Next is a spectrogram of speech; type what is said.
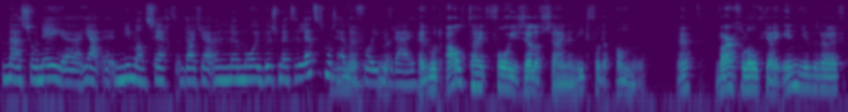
Maar zo nee, eh, ja, eh, niemand zegt dat je een, uh, mooie bus met de letters moet hebben Nee, voor je nee. bedrijf. Het moet altijd voor jezelf zijn en niet voor de ander. Hè? Waar geloof jij in je bedrijf?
